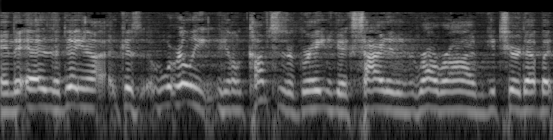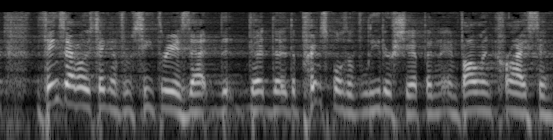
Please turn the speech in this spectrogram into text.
And uh, as I do, you know, because really, you know, conferences are great and you get excited and rah rah and get cheered up. But the things I've always taken from C3 is that the, the, the principles of leadership and, and, following Christ and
